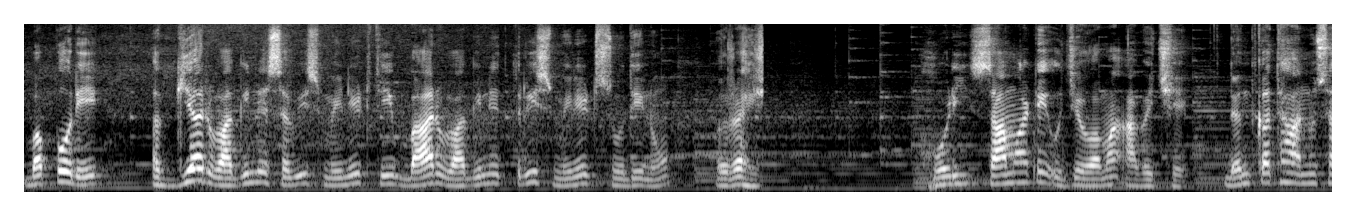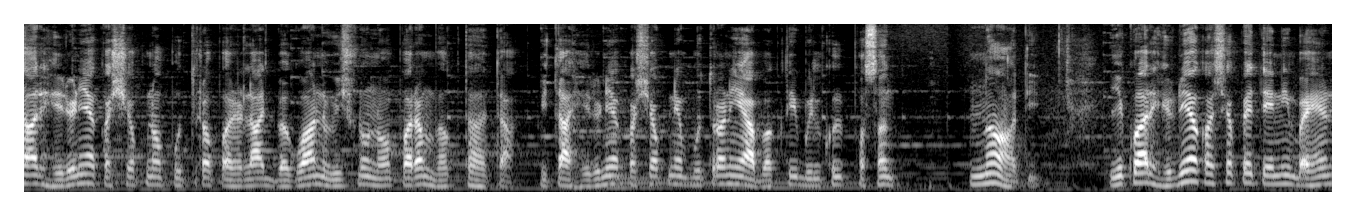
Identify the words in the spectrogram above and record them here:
બપોરે અગિયાર વાગીને છવ્વીસ મિનિટથી બાર વાગીને ત્રીસ મિનિટ સુધીનો રહેશે. હોળી શા માટે ઉજવવામાં આવે છે? દંતકથા અનુસાર હિરણ્યકશ્યપનો પુત્ર પ્રહલાદ ભગવાન વિષ્ણુનો પરમ ભક્ત હતા. પિતા હિરણ્યકશ્યપને પુત્રની આ ભક્તિ બિલકુલ પસંદ ન હતી. એકવાર હિરણ્યકશ્યપે તેની બહેન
